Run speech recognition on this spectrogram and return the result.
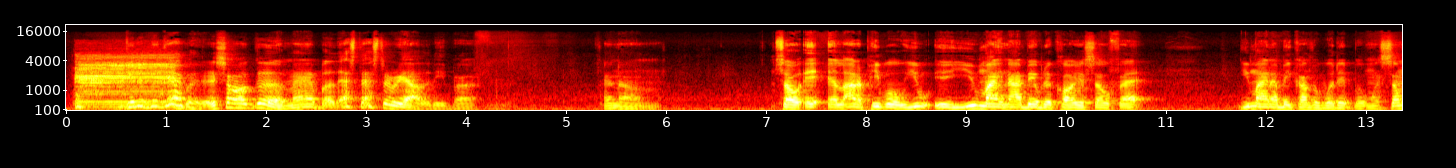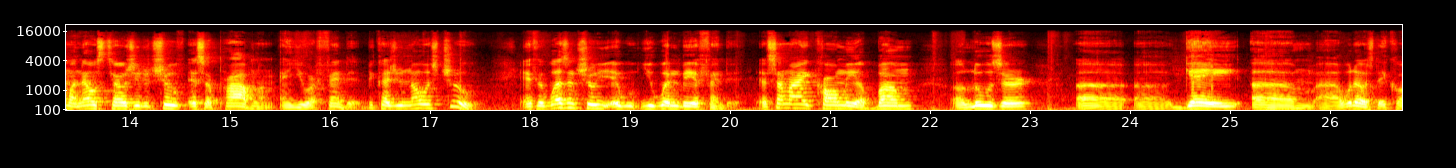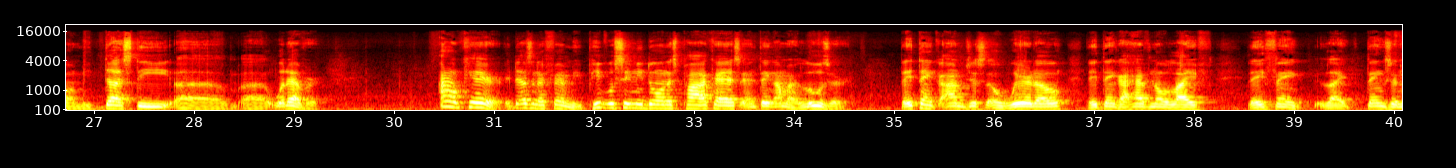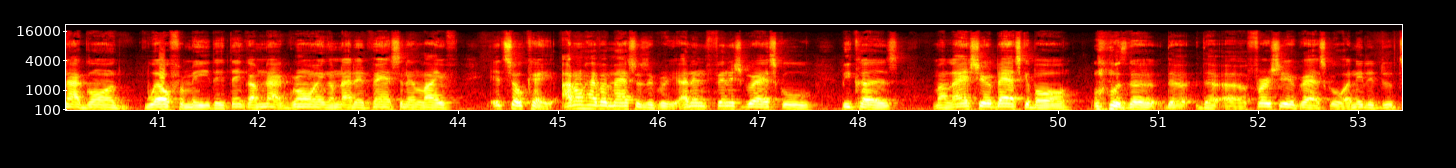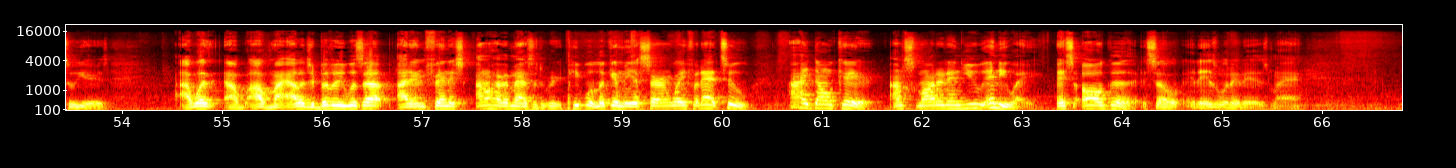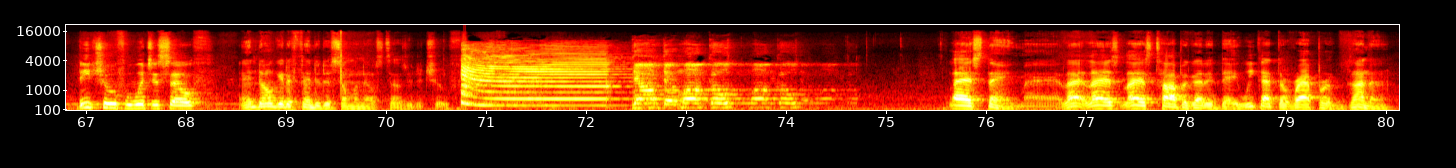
Get it together. It's all good, man. But that's that's the reality, bro. And um so it, a lot of people, you you might not be able to call yourself fat. You might not be comfortable with it, but when someone else tells you the truth, it's a problem, and you are offended because you know it's true. If it wasn't true, it, you wouldn't be offended. If somebody called me a bum, a loser, uh, uh, gay, um, uh, what else they call me, dusty, uh, uh, whatever. I don't care. It doesn't offend me. People see me doing this podcast and think I'm a loser. They think I'm just a weirdo. They think I have no life. They think like things are not going well for me. They think I'm not growing. I'm not advancing in life. It's okay. I don't have a master's degree. I didn't finish grad school because my last year of basketball was the the the uh, first year of grad school. I needed to do two years. I was I, I, my eligibility was up. I didn't finish. I don't have a master's degree. People look at me a certain way for that too. I don't care. I'm smarter than you anyway. It's all good. So it is what it is, man. Be truthful with yourself and don't get offended if someone else tells you the truth. Last thing, man. Last last topic of the day. We got the rapper Gunna,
